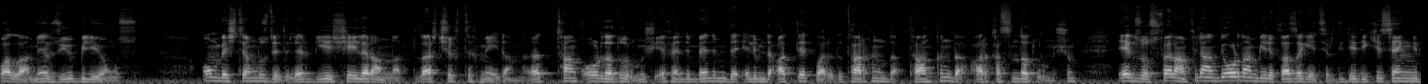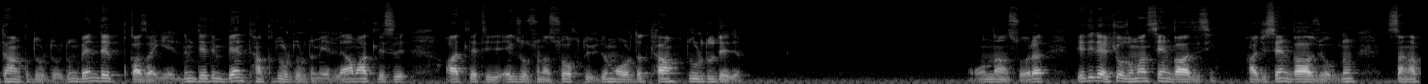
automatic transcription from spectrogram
Vallahi mevzuyu biliyorsunuz. 15 Temmuz dediler, bir şeyler anlattılar. Çıktık meydanlara. Tank orada durmuş. Efendim benim de elimde atlet vardı. Tankın da, tankın da arkasında durmuşum. Egzoz falan filan bir oradan biri gaza getirdi. Dedi ki sen mi tankı durdurdun? Ben de gaza geldim. Dedim ben tankı durdurdum elle ama atleti, atleti egzosuna soktuydum. Orada tank durdu dedim. Ondan sonra dediler ki o zaman sen gazisin. Hacı sen gazi oldun. Sana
